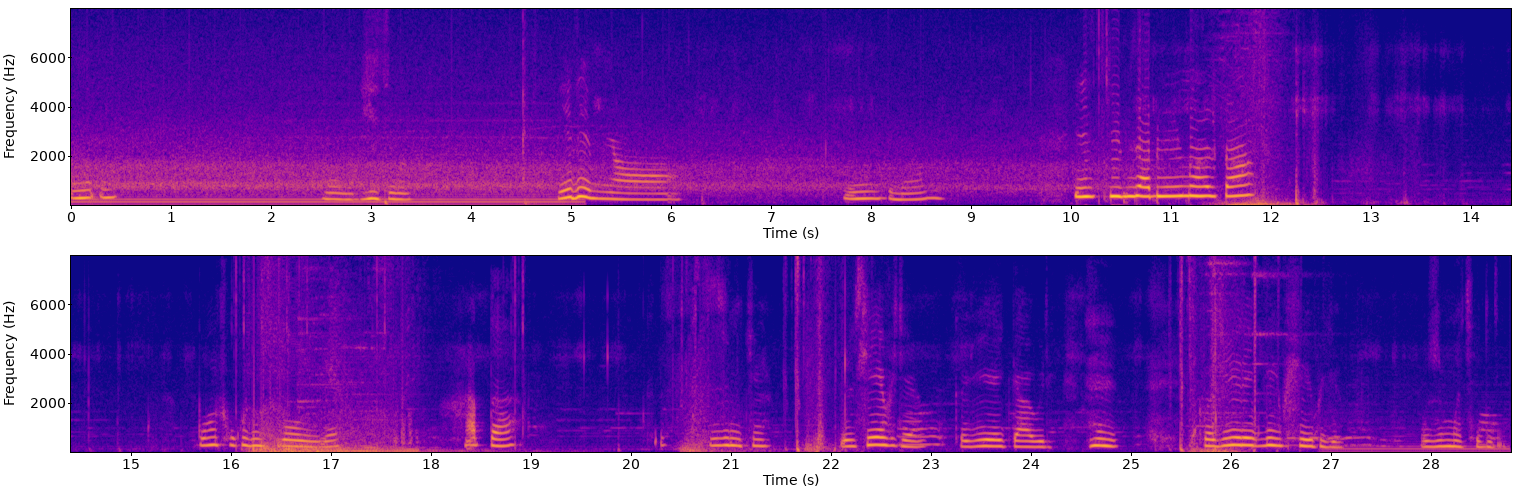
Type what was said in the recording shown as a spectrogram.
unutmayın. Yüzüme. Yedim ya. Yedim ya. Hiç kimse bilmez ben. Bunu çok uzun süre olacak. Hatta sizin için bir şey yapacağım. Koca yürekli abi. Koca yürekli bir şey yapacağım. Uzun maça gideceğim.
